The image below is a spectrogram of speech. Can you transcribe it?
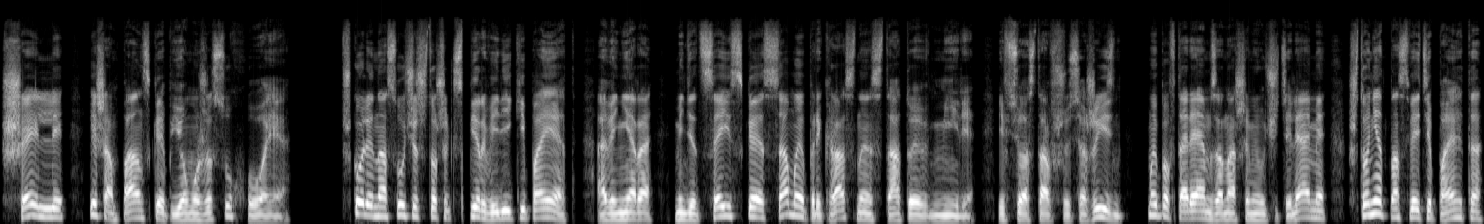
Шелли и шампанское пьем уже сухое. В школе нас учат, что Шекспир — великий поэт, а Венера Медицейская — самая прекрасная статуя в мире, и всю оставшуюся жизнь мы повторяем за нашими учителями, что нет на свете поэта,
